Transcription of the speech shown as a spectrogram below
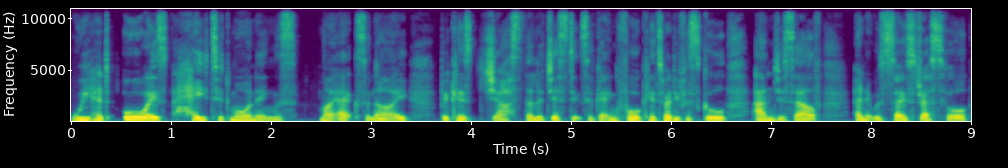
We had always hated mornings my ex and I because just the logistics of getting four kids ready for school and yourself and it was so stressful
